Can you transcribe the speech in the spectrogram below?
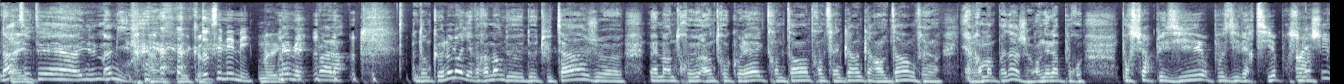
Non, Ouais. c'était euh, une mamie. Donc c'est mémé. Oui. Mais voilà. Donc euh, non, non, il y a vraiment de, de tout âge, euh, même entre, entre collègues, 30 ans, 35 ans, 40 ans, enfin, il y a vraiment pas d'âge. On est là pour, pour se faire plaisir, pour se divertir, pour se Ouais. lâcher.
